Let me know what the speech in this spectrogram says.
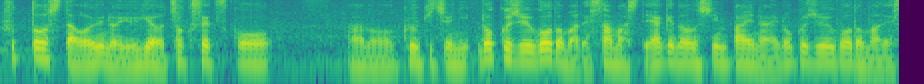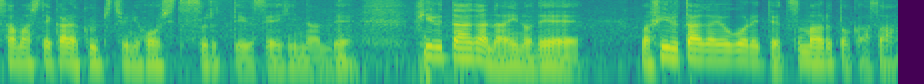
沸騰したお湯の湯気を直接こうあの空気中に65度まで冷ましてやけどの心配ない65度まで冷ましてから空気中に放出するっていう製品なんでフィルターがないので、まあ、フィルターが汚れて詰まるとかさ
